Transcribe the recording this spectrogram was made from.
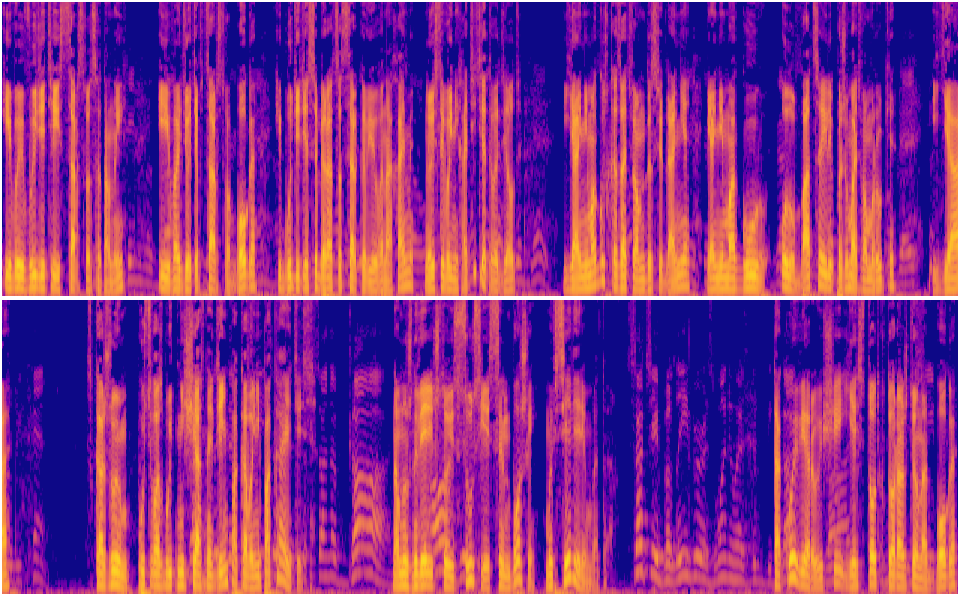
и вы выйдете из царства сатаны, и войдете в царство Бога, и будете собираться с церковью в Анахайме. Но если вы не хотите этого делать, я не могу сказать вам «до свидания», я не могу улыбаться или пожимать вам руки. Я скажу им, пусть у вас будет несчастный день, пока вы не покаетесь. Нам нужно верить, что Иисус есть Сын Божий. Мы все верим в это. Такой верующий есть тот, кто рожден от Бога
